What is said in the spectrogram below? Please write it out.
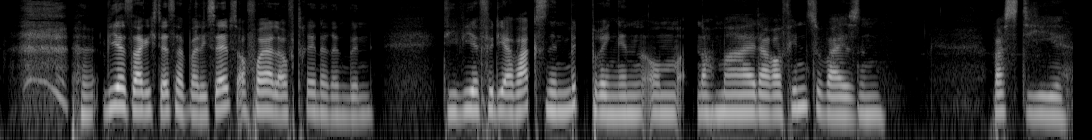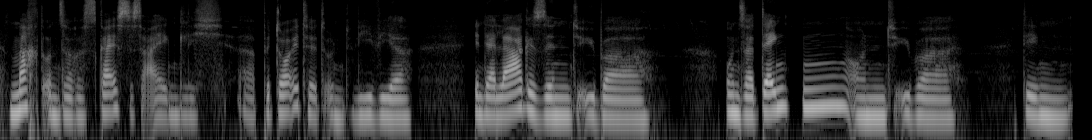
wir sage ich deshalb, weil ich selbst auch Feuerlauftrainerin bin, die wir für die Erwachsenen mitbringen, um nochmal darauf hinzuweisen, was die Macht unseres Geistes eigentlich äh, bedeutet und wie wir in der Lage sind, über unser Denken und über den,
